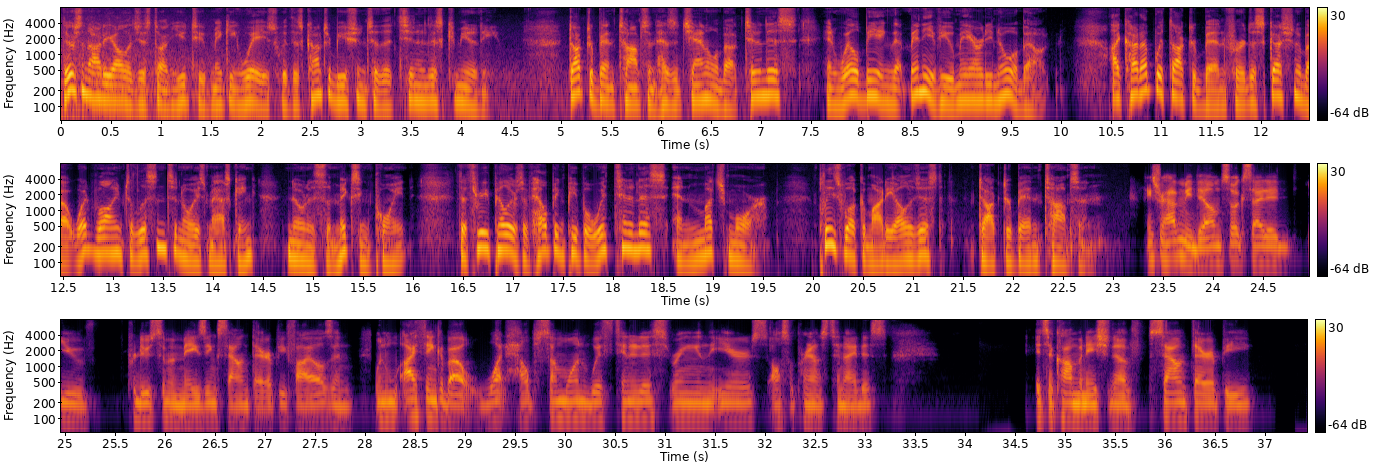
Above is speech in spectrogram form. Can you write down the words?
There's an audiologist on YouTube making waves with his contribution to the tinnitus community. Dr. Ben Thompson has a channel about tinnitus and well being that many of you may already know about. I caught up with Dr. Ben for a discussion about what volume to listen to noise masking, known as the mixing point, the three pillars of helping people with tinnitus, and much more. Please welcome audiologist Dr. Ben Thompson. Thanks for having me, Dale. I'm so excited you've produced some amazing sound therapy files. And when I think about what helps someone with tinnitus, ringing in the ears, also pronounced tinnitus, it's a combination of sound therapy,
